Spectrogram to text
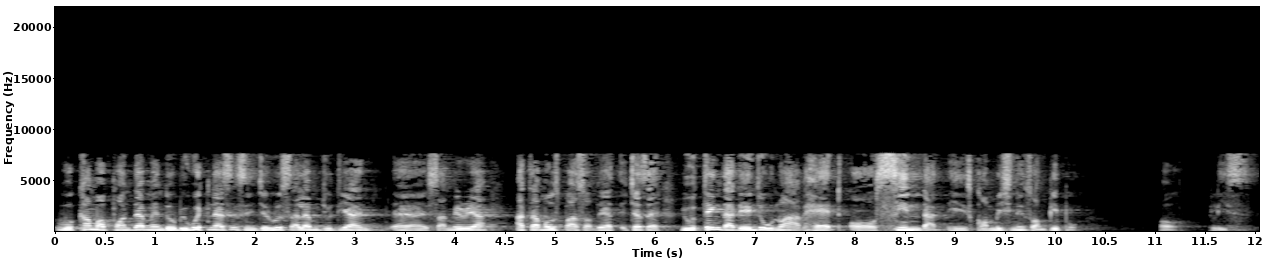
will come upon them and they'll be witnesses in Jerusalem, Judea and uh, Samaria, uttermost parts of the earth. It just said, you think that the angel will not have heard or seen that he is commissioning some people. Oh, please.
